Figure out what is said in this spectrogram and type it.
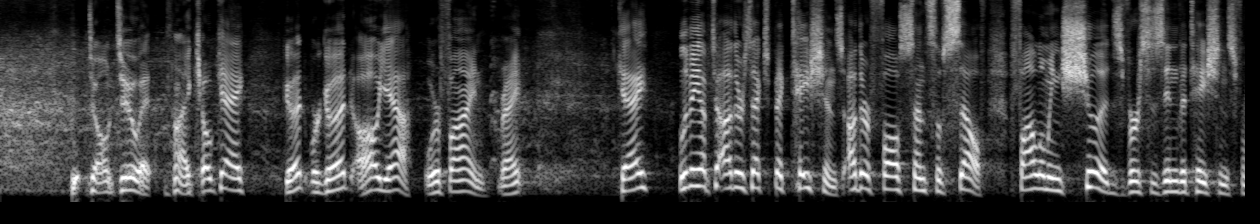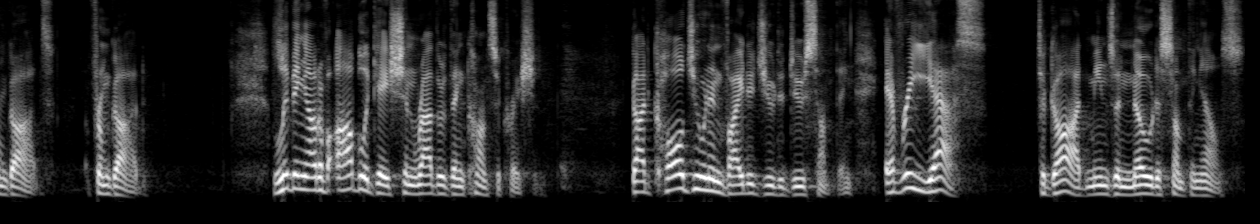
don't do it. Like, okay, good, we're good. Oh, yeah, we're fine, right? Okay? living up to others' expectations, other false sense of self, following shoulds versus invitations from God's, from God. Living out of obligation rather than consecration. God called you and invited you to do something. Every yes to God means a no to something else.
